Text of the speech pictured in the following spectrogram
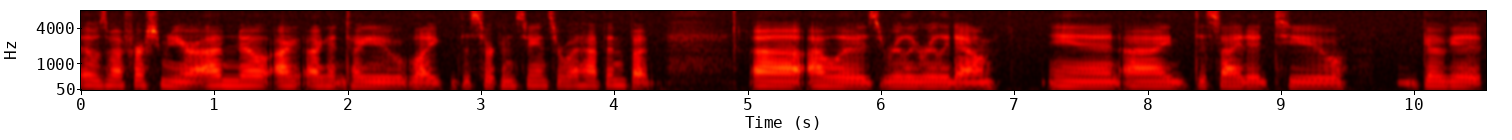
it was my freshman year. I know I, I couldn't tell you like the circumstance or what happened, but uh, I was really really down, and I decided to go get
